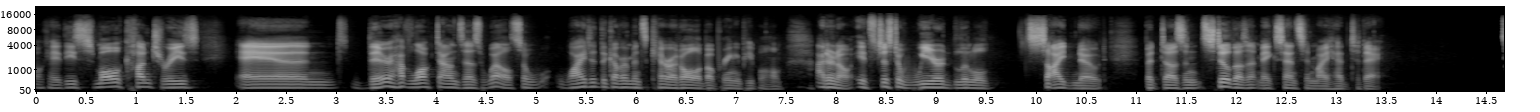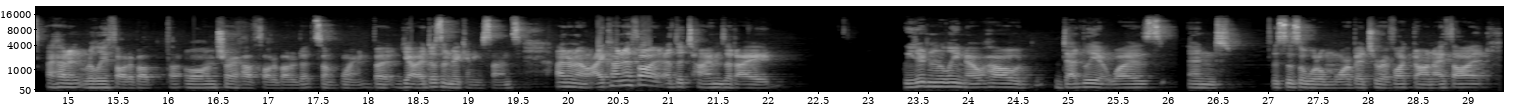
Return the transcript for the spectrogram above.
okay, these small countries and they have lockdowns as well. So why did the governments care at all about bringing people home? I don't know. It's just a weird little side note, but doesn't still doesn't make sense in my head today. I hadn't really thought about that. Well, I'm sure I have thought about it at some point, but yeah, it doesn't make any sense. I don't know. I kind of thought at the time that I, we didn't really know how deadly it was. And this is a little morbid to reflect on. I thought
